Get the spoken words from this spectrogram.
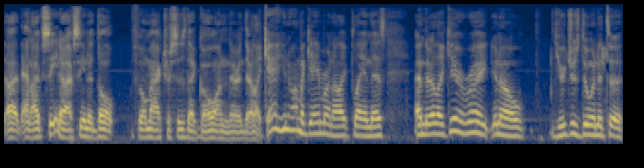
uh, and I've seen it, I've seen adult film actresses that go on there and they're like, yeah, you know, I'm a gamer and I like playing this, and they're like, yeah, right, you know, you're just doing it to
